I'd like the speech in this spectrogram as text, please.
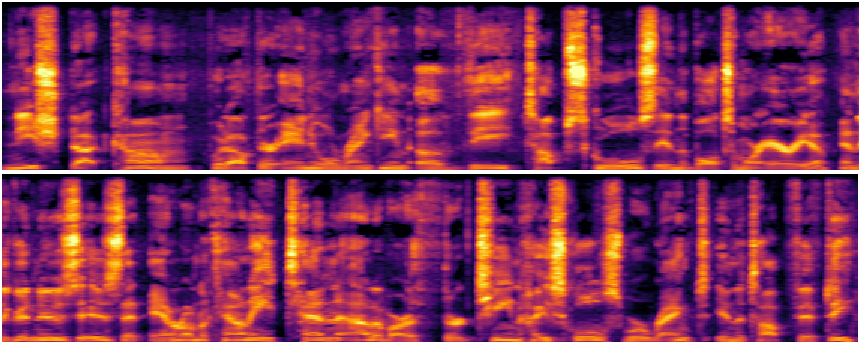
Niche.com put out their annual ranking of the top schools in the Baltimore area. And the good news is that Anne Arundel County, 10 out of our 13 high schools were ranked in the top 50.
